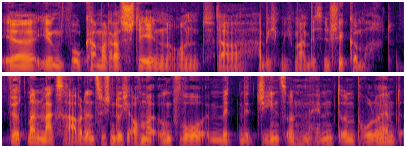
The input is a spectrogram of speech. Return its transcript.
äh, irgendwo Kameras stehen und da habe ich mich mal ein bisschen schick gemacht. Wird man Max Rabe dann zwischendurch auch mal irgendwo mit, mit Jeans und einem Hemd und einem Polohemd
